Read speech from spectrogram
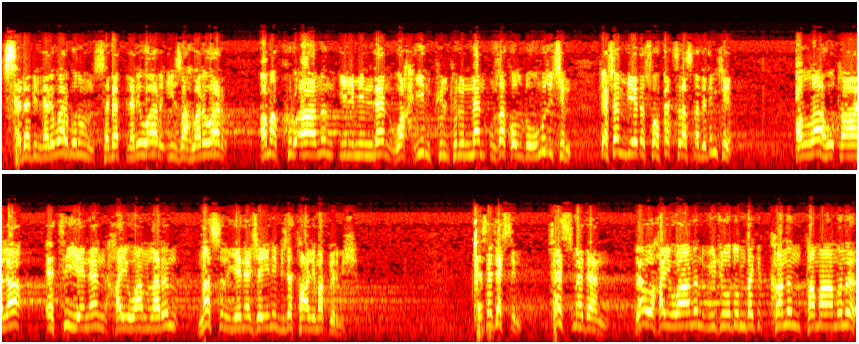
Sebebilleri var bunun. Sebepleri var, izahları var. Ama Kur'an'ın ilminden, vahyin kültüründen uzak olduğumuz için geçen bir yerde sohbet sırasında dedim ki Allahu Teala eti yenen hayvanların nasıl yeneceğini bize talimat vermiş. Keseceksin. Kesmeden ve o hayvanın vücudundaki kanın tamamını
